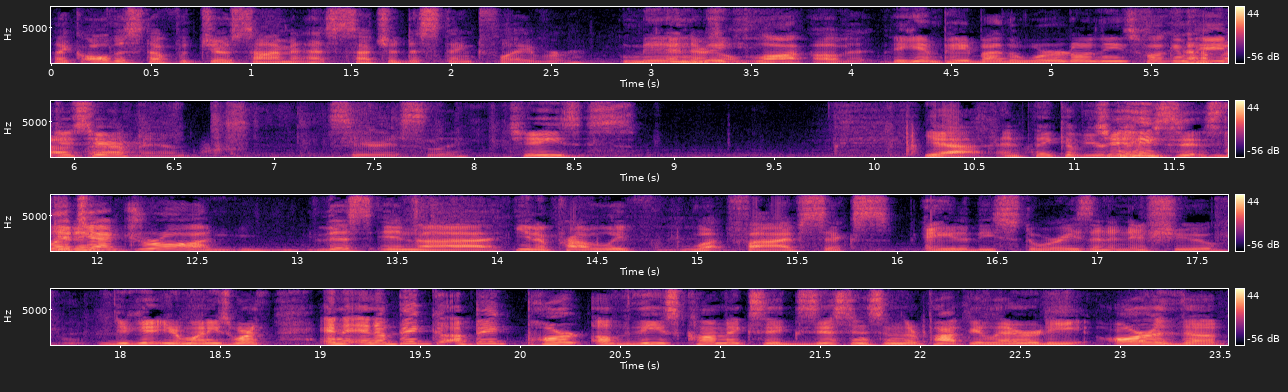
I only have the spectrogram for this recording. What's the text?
Like all this stuff with Joe Simon has such a distinct flavor, Man, and there's they- a lot of it. They getting paid by the word on these fucking How pages here. that, man? Seriously. Jesus. Yeah, and think of your getting- Jesus, let getting Jack draw. this in uh, you know probably what five, six, eight of these stories in an issue. You get your money's worth. And and a big a big part of these comics' existence and their popularity are the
